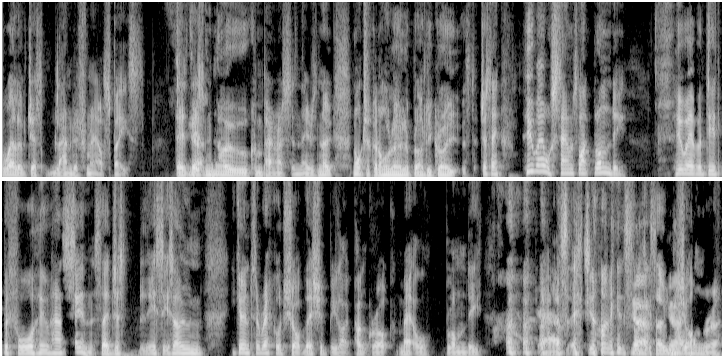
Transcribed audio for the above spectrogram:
well have just landed from outer space. There's, there's no comparison. There's no, not just going, oh, they're the bloody great. Just saying, who else sounds like Blondie? Whoever did before, who has since? They're just, it's its own. You go into the record shop, there should be like punk rock, metal, Blondie, jazz. Do you know what I mean? It's Yeah, like its own yeah. genre.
